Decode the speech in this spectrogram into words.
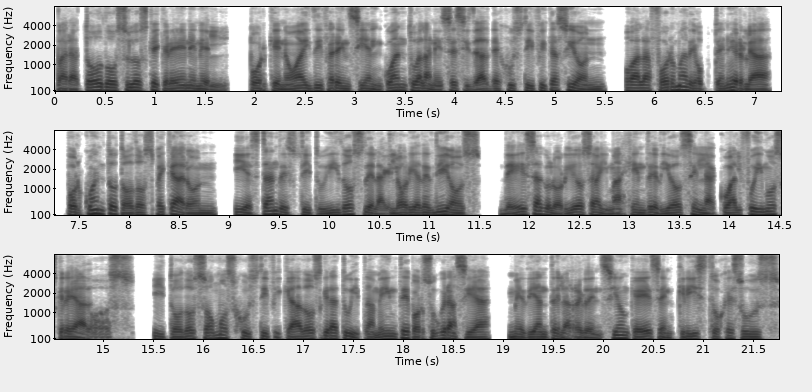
para todos los que creen en Él, porque no hay diferencia en cuanto a la necesidad de justificación, o a la forma de obtenerla, por cuanto todos pecaron, y están destituidos de la gloria de Dios, de esa gloriosa imagen de Dios en la cual fuimos creados. Y todos somos justificados gratuitamente por su gracia, mediante la redención que es en Cristo Jesús,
